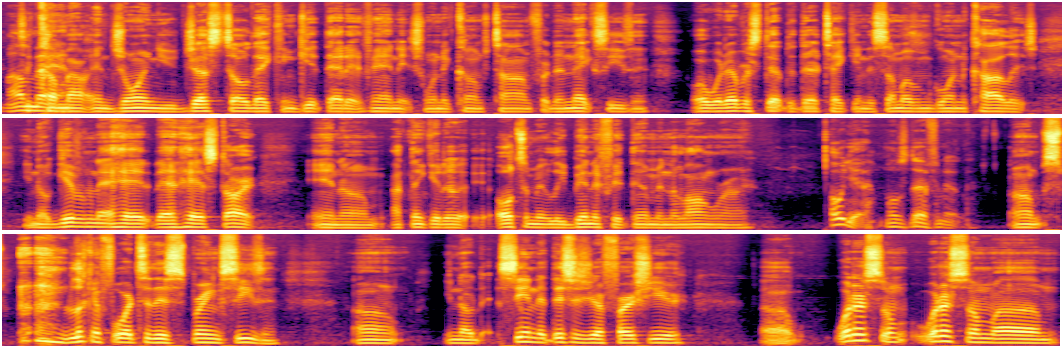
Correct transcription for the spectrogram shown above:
My to come out and join you just so they can get that advantage when it comes time for the next season or whatever step that they're taking. To some of them going to college, you know, give them that head that head start, and um, I think it'll ultimately benefit them in the long run. oh yeah most definitely Um, looking forward to this spring season. Um, you know, seeing that this is your first year, uh, what are some what are some um,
